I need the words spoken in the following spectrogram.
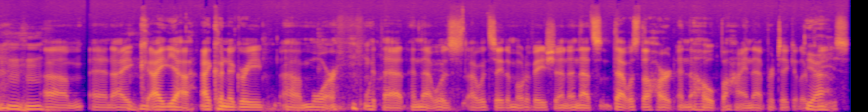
Um, and I, c- I- yeah, I couldn't agree uh, more with that. And that was, I would say, the motivation, and that's that was the heart and the hope behind that particular Yeah. piece.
